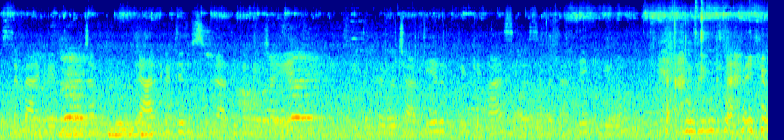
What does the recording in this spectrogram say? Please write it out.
उससे प्यार करती है। जब प्यार तो उससे शादी करनी चाहिए। तो फिर वो चाहती है ऋतिक के पास और उसे बताती है कि वो no I am going to marry you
